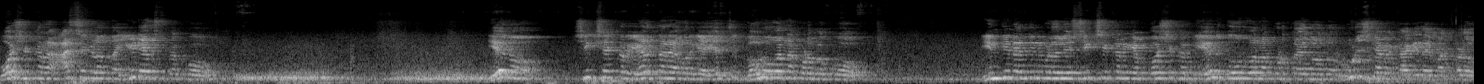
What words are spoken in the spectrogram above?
ಪೋಷಕರ ಆಸೆಗಳನ್ನು ಈಡೇರಿಸಬೇಕು. ಏನು ಶಿಕ್ಷಕರು ಹೇಳ್ತಾರೆ, ಅವರಿಗೆ ಹೆಚ್ಚು ಗೌರವವನ್ನು ಕೊಡಬೇಕು. ಇಂದಿನ ದಿನಗಳಲ್ಲಿ ಶಿಕ್ಷಕರಿಗೆ, ಪೋಷಕರಿಗೆ ಏನು ಗೌರವವನ್ನು ಕೊಡ್ತಾ ಇದ್ರು ಅನ್ನೋ ರೂಢಿಸ್ಕೋಬೇಕಾಗಿದೆ ಮಕ್ಕಳು.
